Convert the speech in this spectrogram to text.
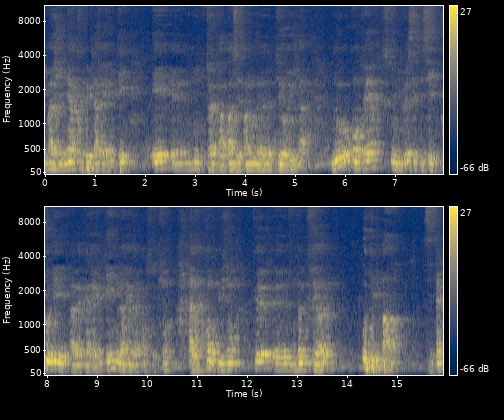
imaginées à couper de la réalité et ne traitera pas ces grandes théories-là. Nous, au contraire, ce que nous voulons, c'est essayer de coller avec la réalité. Nous arrivons à la construction, à la conclusion que notre créole, au départ, c'est un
